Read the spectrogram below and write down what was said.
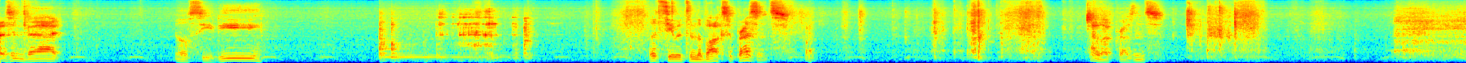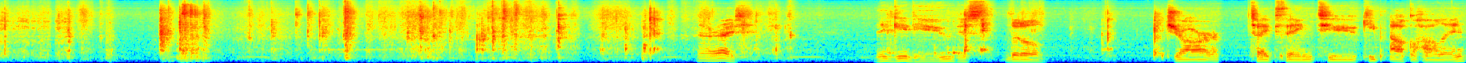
Resin vat, LCD. Let's see what's in the box of presents. I love presents. All right. They give you this little jar type thing to keep alcohol in.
